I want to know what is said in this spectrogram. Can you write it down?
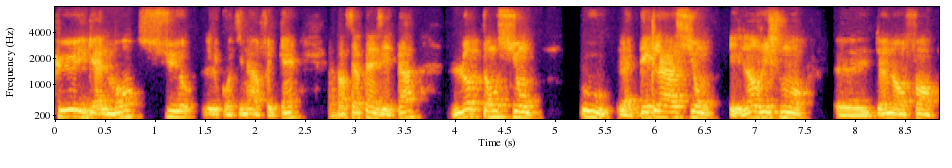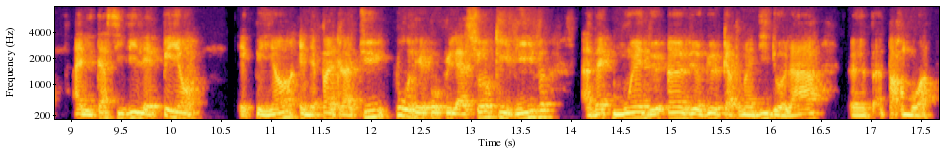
que également sur le continent africain, dans certains États, l'obtention ou la déclaration et l'enrichissement euh, d'un enfant à l'état civil est payant. Est payant et n'est pas gratuit pour des populations qui vivent avec moins de 1,90 dollars euh, par mois.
